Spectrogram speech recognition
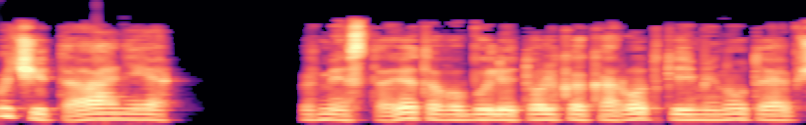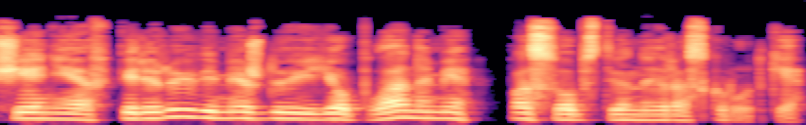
почитание. Вместо этого были только короткие минуты общения в перерыве между ее планами по собственной раскрутке.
